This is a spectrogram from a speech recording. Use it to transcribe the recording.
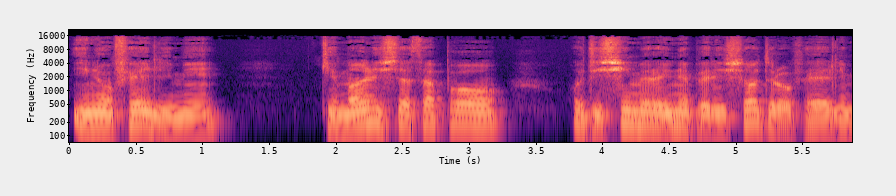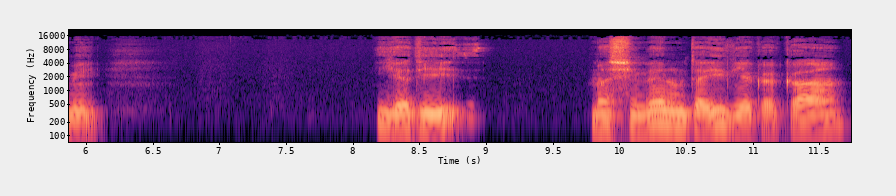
είναι ωφέλιμη και μάλιστα θα πω ότι σήμερα είναι περισσότερο ωφέλιμη γιατί μας συμβαίνουν τα ίδια κακά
